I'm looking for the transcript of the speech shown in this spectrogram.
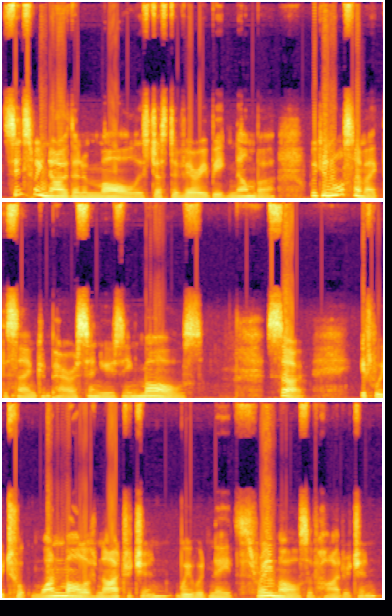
Since we know that a mole is just a very big number, we can also make the same comparison using moles. So, if we took one mole of nitrogen, we would need three moles of hydrogen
